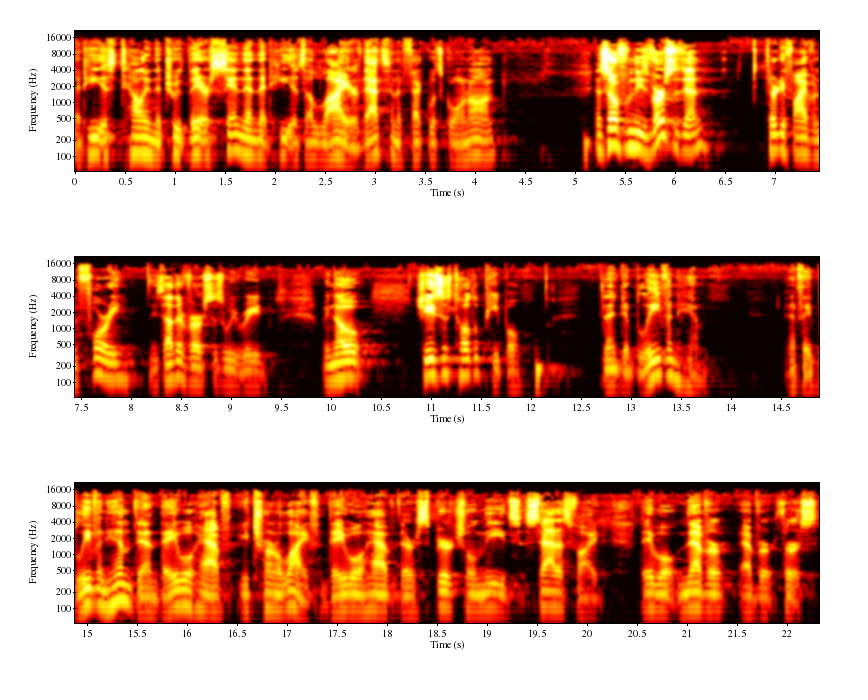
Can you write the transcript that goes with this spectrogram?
that he is telling the truth. They are saying then that he is a liar. That's in effect what's going on. And so from these verses then, 35 and 40, these other verses we read, we know Jesus told the people then to believe in him. And if they believe in him, then they will have eternal life. They will have their spiritual needs satisfied. They will never, ever thirst.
